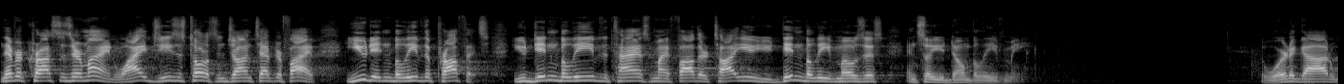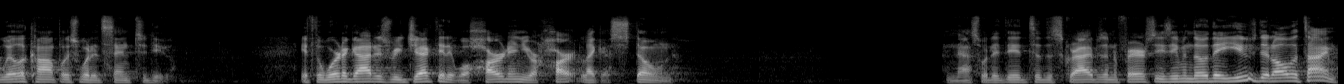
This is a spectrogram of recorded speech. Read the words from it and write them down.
never crosses their mind. Why? Jesus told us in John chapter 5 you didn't believe the prophets. You didn't believe the times my father taught you. You didn't believe Moses, and so you don't believe me. The Word of God will accomplish what it's sent to do. If the Word of God is rejected, it will harden your heart like a stone. And that's what it did to the scribes and the Pharisees, even though they used it all the time.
